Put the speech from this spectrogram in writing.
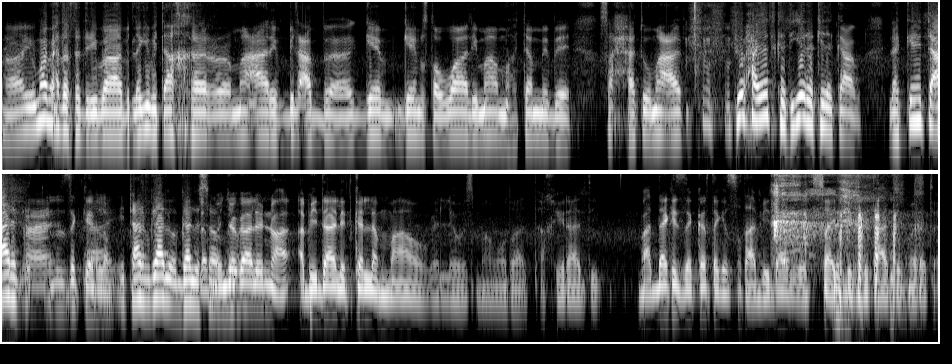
أيوه ما بيحضر تدريبات بتلاقيه بيتأخر ما عارف بيلعب games games طوالي ما مهتم بصحته ما عارف في حاجات كثيرة كده كعب لكن أنت عارف آه. بتذكر آه، لما أنت عارف قالوا قالوا لما جو قالوا إنه ابيدال يتكلم معاه وقال له اسمع موضوع التأخيرات دي بعد ذاك تذكرت قصة ابيدال وال side chick بتاعته ومرته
